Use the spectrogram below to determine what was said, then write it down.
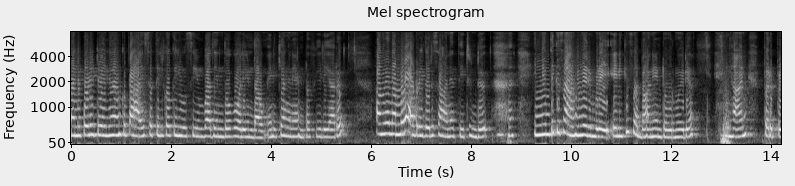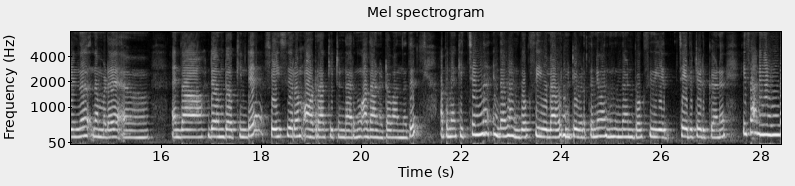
മഞ്ഞപ്പൊടി ഇട്ട് കഴിഞ്ഞാൽ നമുക്ക് പായസത്തിലേക്കൊക്കെ യൂസ് ചെയ്യുമ്പോൾ അതെന്തോ പോലെ ഉണ്ടാവും. എനിക്ക് അങ്ങനെയാണ് കേട്ടോ ഫീൽ ചെയ്യാറ്. അങ്ങനെ നമ്മൾ ഓർഡർ ചെയ്തൊരു സാധനം എത്തിയിട്ടുണ്ട്. ഇങ്ങനത്തെയൊക്കെ സാധനം വരുമ്പോഴേ എനിക്ക് സബാനയാണ് ട്ടോ ഓർമ്മ വരിക. ഞാൻ പെർപ്പിളിൽ നിന്ന് നമ്മുടെ എന്താ ഡേം ഡോക്കിന്റെ ഫേസ് സിറം ഓർഡർ ആക്കിയിട്ടുണ്ടായിരുന്നു. അതാണ് കേട്ടോ വന്നത്. അപ്പം ഞാൻ കിച്ചണിന് എന്തായാലും അൺബോക്സ് ചെയ്യൂല പറഞ്ഞിട്ട് ഇവിടെ തന്നെ വന്ന് നിന്ന് അൺബോക്സ് ചെയ്തിട്ട് എടുക്കുകയാണ് ഈ സാധനം കണ്ട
